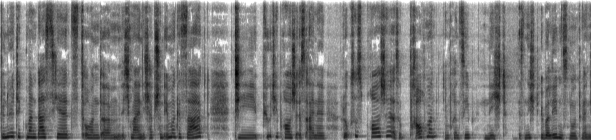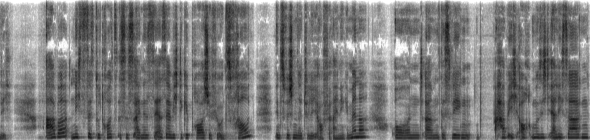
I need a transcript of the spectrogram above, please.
benötigt man das jetzt? Und ähm, ich meine, ich habe schon immer gesagt, die Beauty-Branche ist eine Luxusbranche, also braucht man im Prinzip nicht, ist nicht überlebensnotwendig. Aber nichtsdestotrotz ist es eine sehr, sehr wichtige Branche für uns Frauen, inzwischen natürlich auch für einige Männer. Und ähm, deswegen habe ich auch, muss ich ehrlich sagen,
